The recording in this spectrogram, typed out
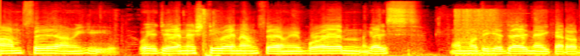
নামছে, আমি ওই যে এনএসটি ভাই নামছে, আমি বয়েন গাইস অন্যদিকে যাই নাই, কারণ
